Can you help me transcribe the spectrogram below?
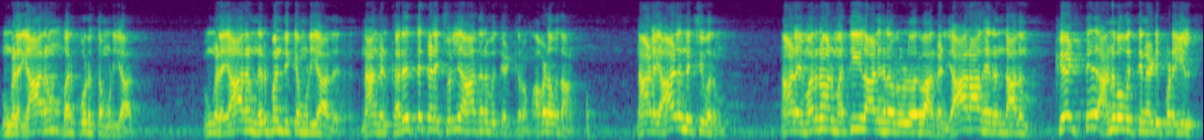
உங்களை யாரும் வற்புறுத்த முடியாது. உங்களை யாரும் நிர்பந்திக்க முடியாது. நாங்கள் கருத்துக்களை சொல்லி ஆதரவு கேட்கிறோம். அவ்வளவுதான். நாளை ஆளுங்கட்சி வரும். நாளை மறுநாள் மத்தியில் ஆளுகிறவர்கள் வருவார்கள். யாராக இருந்தாலும் கேட்டு அனுபவத்தின் அடிப்படையில்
